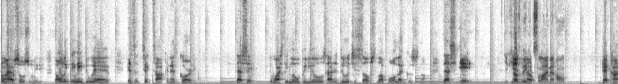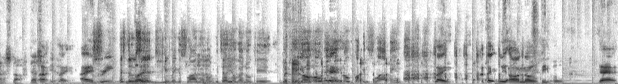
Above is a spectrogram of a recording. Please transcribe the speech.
They don't have social media. The only thing they do have is a TikTok, and that's guarded. That's it. To watch their little videos, how to do it yourself stuff, all that good stuff. That's it. Your kids Nothing make else. slime at home. that kind of stuff. That's I, it. like I agree. This dude But- said you make a slime at home. You can tell you don't got no kids. But You you go, oh, they ain't making no fucking slime. like I think we all know people that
